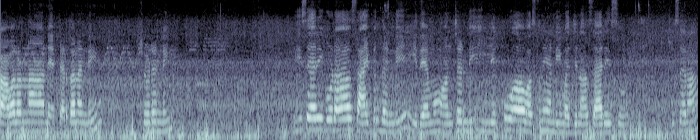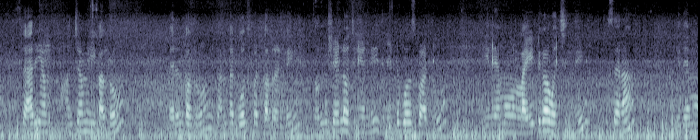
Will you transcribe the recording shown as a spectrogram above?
కావాలన్నా నేను పెడతానండి. చూడండి. ఈ శారీ కూడా సాయిబుల్దండి ఇదేమో అంచండి. ఎక్కువ వస్తున్నాయండి ఈ మధ్యన శారీస్. చూసారా? శారీ అంచం ఈ కలరు. Maroon colour. ఇదంతా గోల్డ్ స్పాట్ కలర్ అండి రెండు షేడ్లు వచ్చినాయండి. ఇది రెండు గోల్డ్ స్పాట్. ఇదేమో లైట్గా వచ్చింది. చూసారా? ఇదేమో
